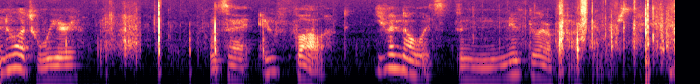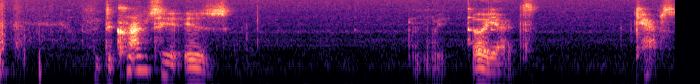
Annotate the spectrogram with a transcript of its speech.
You know what's weird? Was that in Fallout, even though it's the nuclear apocalypse, the currency is. Wait, oh yeah, it's caps.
